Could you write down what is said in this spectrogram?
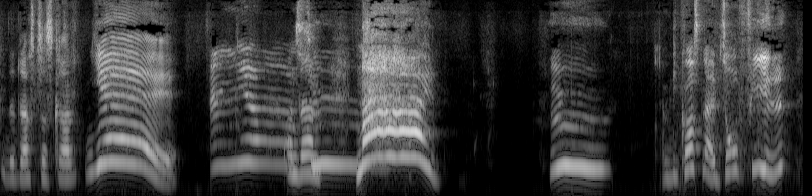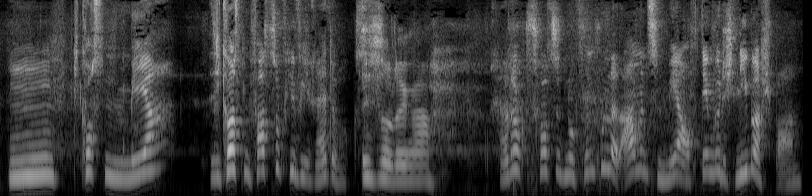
Du darfst das gerade. Yay! Ja. Und dann. Nein! Aber die kosten halt so viel. Hm, Die kosten mehr. Die kosten fast so viel wie Redox. ist so, Digga. Redox kostet nur 500 Armenzen mehr. Auf dem würde ich lieber sparen.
